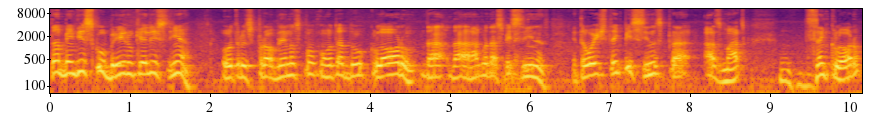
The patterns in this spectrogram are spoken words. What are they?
também descobriram que eles tinham outros problemas por conta do cloro da, da água das piscinas. Então hoje tem piscinas para asmáticos uhum. sem cloro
